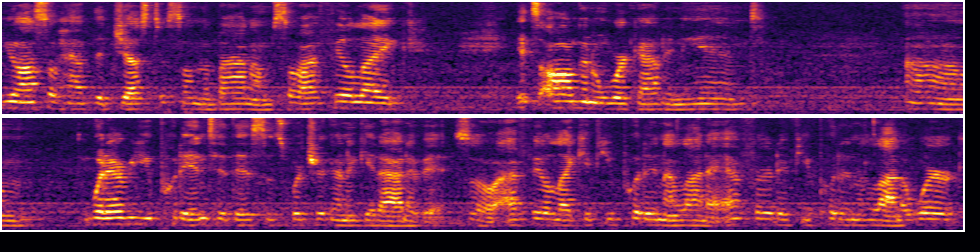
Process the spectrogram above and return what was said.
You also have the justice on the bottom. So I feel like it's all going to work out in the end. Um, whatever you put into this is what you're going to get out of it. So I feel like if you put in a lot of effort, if you put in a lot of work,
